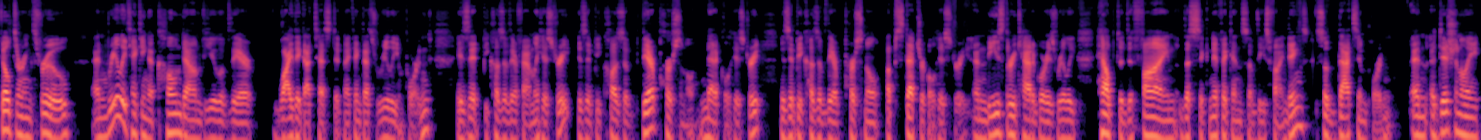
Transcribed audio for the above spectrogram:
filtering through and really taking a cone down view of their why they got tested. And I think that's really important. Is it because of their family history? Is it because of their personal medical history? Is it because of their personal obstetrical history? And these three categories really help to define the significance of these findings. So that's important. And additionally,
